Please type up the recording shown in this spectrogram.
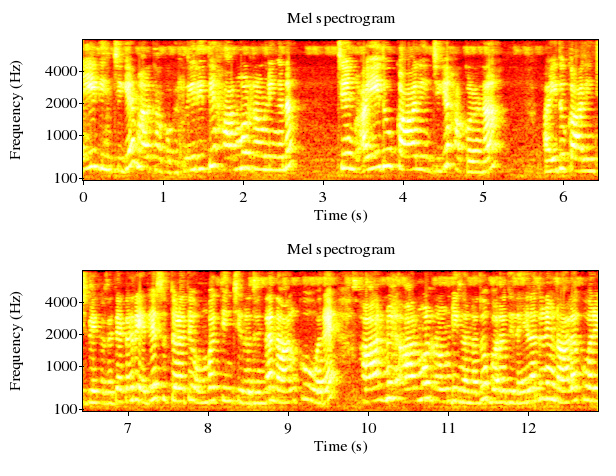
ಐದು ಇಂಚಿಗೆ ಮಾರ್ಕ್ ಹಾಕೋಬೇಕು ಈ ರೀತಿ ಹಾರ್ಮೋನ್ ರೌಂಡಿಂಗ್ ಅನ್ನ ಚೇಂಜ್ ಐದು ಕಾಲು ಇಂಚಿಗೆ ಹಾಕೊಳ್ಳೋಣ. ಐದು ಕಾಲು ಇಂಚ್ ಬೇಕಾಗುತ್ತೆ. ಯಾಕಂದ್ರೆ ಎದೆ ಸುತ್ತಳತೆ ಒಂಬತ್ತು ಇಂಚ್ ಇರೋದ್ರಿಂದ ನಾಲ್ಕೂವರೆ ಹಾರ್ಮೋಲ್ ಆರ್ಮೋಲ್ ರೌಂಡಿಂಗ್ ಅನ್ನೋದು ಬರೋದಿಲ್ಲ. ಏನಾದ್ರೂ ನೀವು ನಾಲ್ಕೂವರೆ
